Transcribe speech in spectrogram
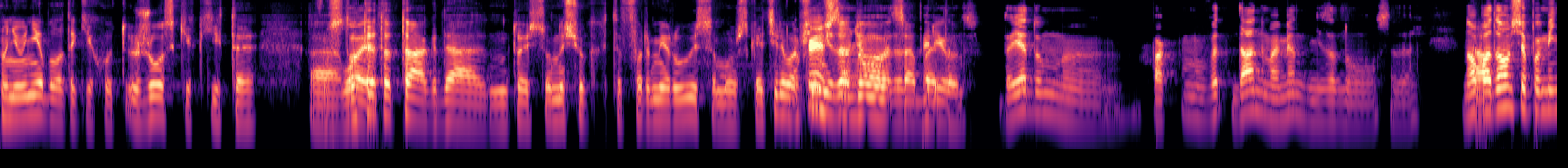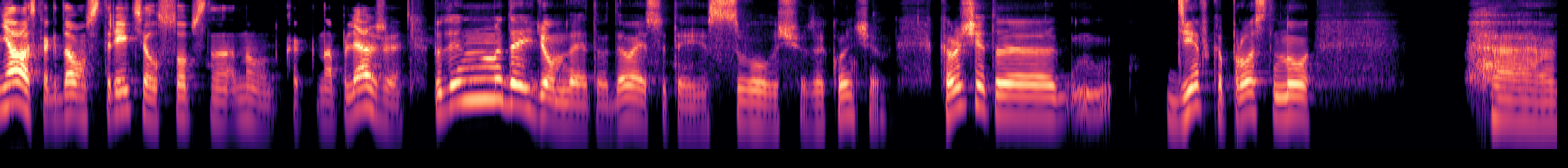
у него не было таких вот жестких каких-то, а, вот это так, да, ну то есть он еще как-то формируется, можно сказать, или Ну, вообще не конечно, него задумывается об этом. период. Да я думаю, ну, в данный момент не задумывался, да. Но А потом все поменялось, когда он встретил, собственно, ну, как на пляже. Ну, Мы дойдем до этого. Давай с этой сволочью закончим. Короче, это м, девка просто, ну, а,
